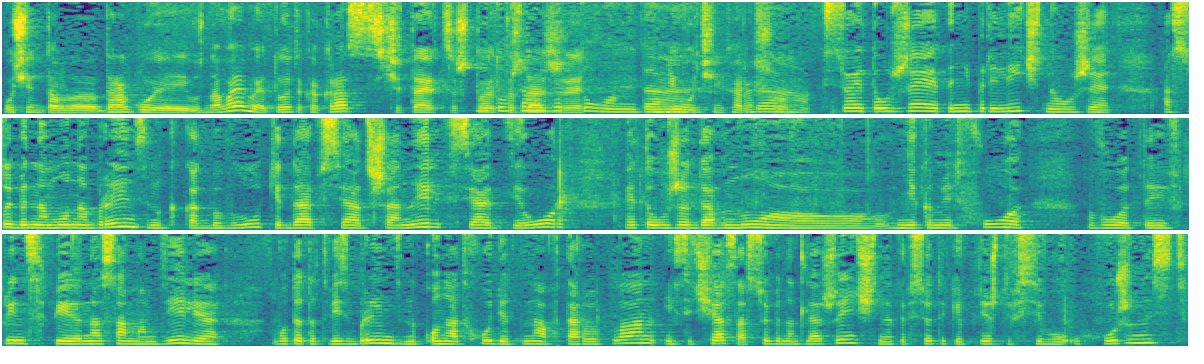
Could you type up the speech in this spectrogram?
очень там э, дорогое и узнаваемое, то это как раз считается, что ну, это, это даже тон, да. не очень хорошо. Да. Все это уже, это неприлично уже, особенно монобрендинг, как бы в луке, да, вся от Шанель, вся от Диор, это уже давно не камельфо, вот, и, в принципе, на самом деле, вот этот весь брендинг, он отходит на второй план, и сейчас, особенно для женщин, это все-таки прежде всего ухоженность,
